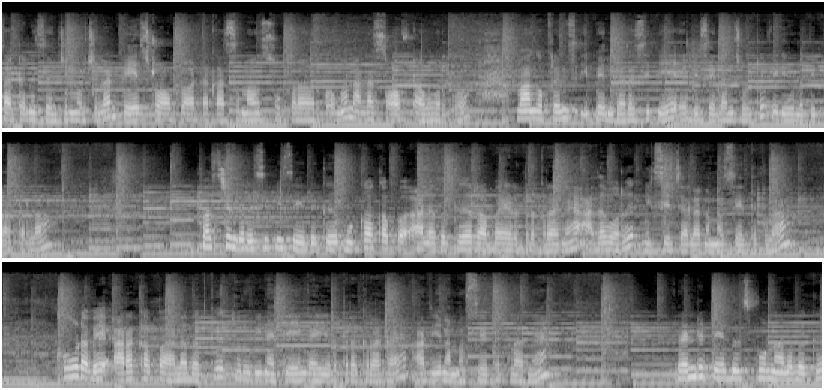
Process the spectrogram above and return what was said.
சட்டுன்னு செஞ்சு முடிச்சிடலாம். டேஸ்ட்டும் அவ்வளோ அட்டகாசமாக சூப்பராக இருக்குங்க. நல்லா சாஃப்டாகவும் இருக்கும். வாங்க ஃப்ரெண்ட்ஸ் இப்போ இந்த ரெசிபியை எப்படி செய்யலாம்னு சொல்லிட்டு வீடியோவில் போய் பார்த்துடலாம். ஃபஸ்ட் இந்த ரெசிபி செய்யறதுக்கு முக்கால் கப்பு அளவுக்கு ரவை எடுத்துருக்குறாங்க. அதை ஒரு மிக்சி ஜாரில் நம்ம சேர்த்துக்கலாம். கூடவே அரை அளவுக்கு துருவின தேங்காய் எடுத்துருக்குறாங்க அதையும் நம்ம சேர்த்துக்கலாங்க. ரெண்டு டேபிள் ஸ்பூன் அளவுக்கு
